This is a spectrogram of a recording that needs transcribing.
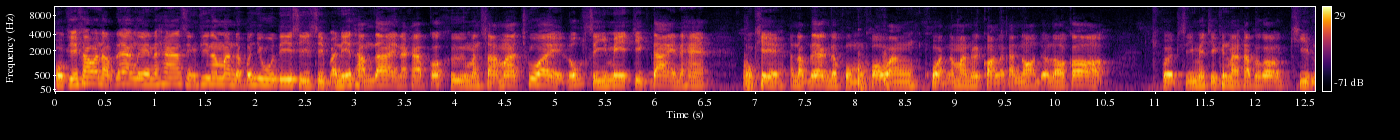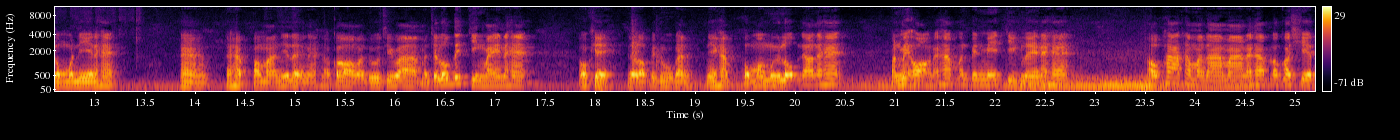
โอเคครับอันดับแรกเลยนะฮะสิ่งที่น้ำมัน WD 40 อันนี้ทำได้นะครับก็คือมันสามารถช่วยลบสีเมจิกได้นะฮะโอเค อันดับแรกเดี๋ยวผมขอวางขวดน้ำมันไว้ก่อนแล้วกันเนาะเดี๋ยวเราก็ เปิดสีเมจิกขึ้นมาครับ แล้วก็ขีดลงบนนี้นะฮะ อ่า นะครับ ประมาณนี้เลยนะ แล้วก็มาดูที่ว่ามันจะลบได้จริงไหมนะฮะ โอเค เดี๋ยวเราไปดูกัน นี่ครับ ผมเอามือลบแล้วนะฮะ มันไม่ออกนะครับ มันเป็นเมจิกเลยนะฮะ เอาผ้าธรรมดามานะครับ แล้วก็เช็ด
